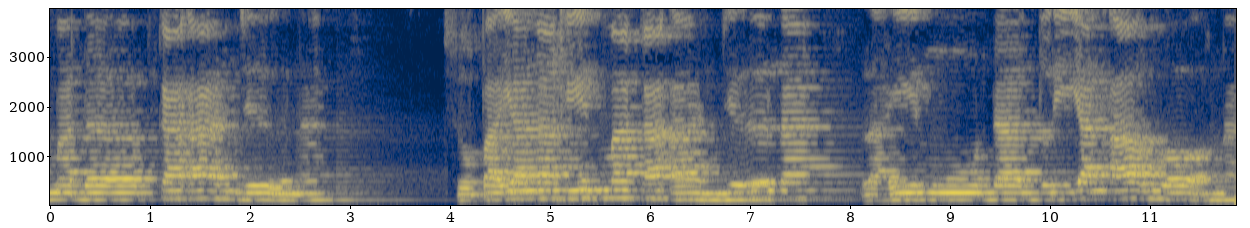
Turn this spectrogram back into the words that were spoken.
madep ka anjeunna supaya ngahid maka anjena lain mudah lian Allah na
